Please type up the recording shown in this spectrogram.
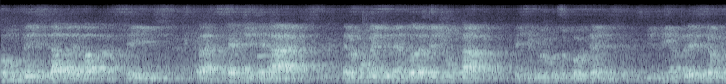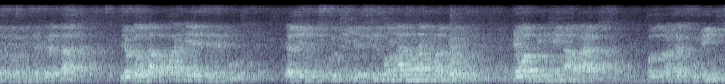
vamos ver se dá para levar para seis, para sete reais. Era um convencimento. Toda vez juntava esse grupo e vinha pressão em cima do secretário. E eu perguntava, para que esse recurso? E a gente discutia. Eles me contaram mais uma coisa, que eu aprendi na prática. Quando nós assumimos,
